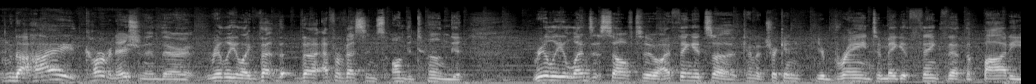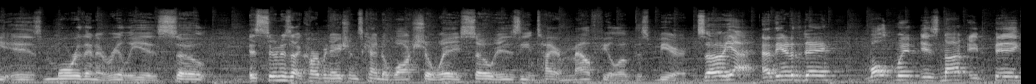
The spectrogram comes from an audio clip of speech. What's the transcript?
the high carbonation in there really like the, the, the, effervescence on the tongue really lends itself to I think it's a uh, kind of tricking your brain to make it think that the body is more than it really is. So as soon as that carbonation's kind of washed away so is the entire mouthfeel of this beer. So yeah at the end of the day Walt Wit is not a big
